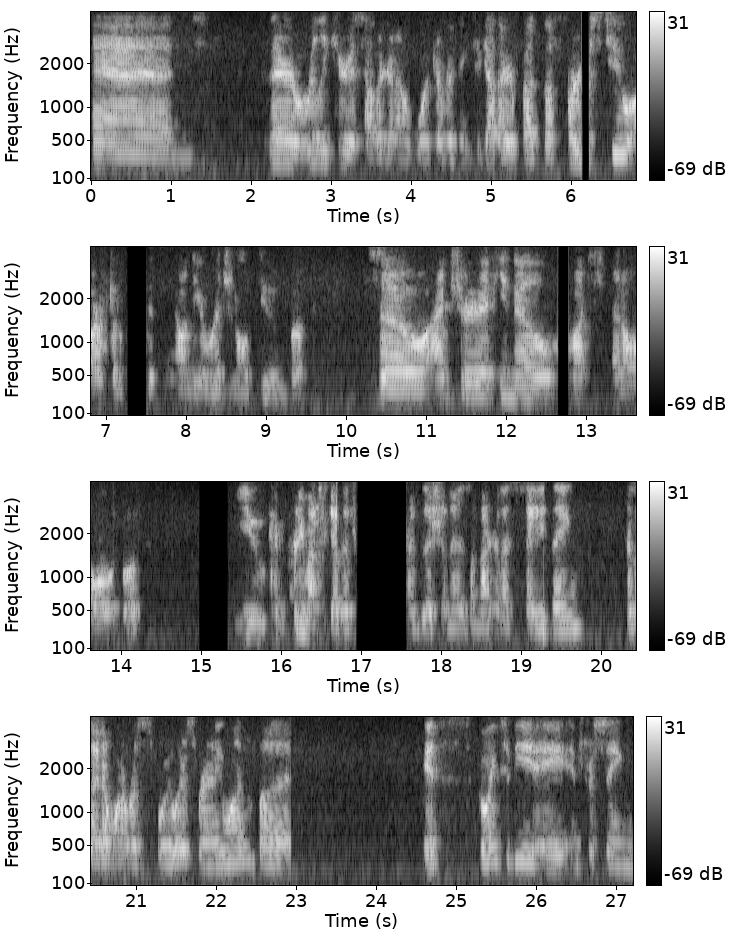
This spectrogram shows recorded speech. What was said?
And they're really curious how they're going to work everything together. But the first two are focusing on the original Dune book. So I'm sure if you know much at all the book, you can pretty much get the transition is. I'm not going to say anything because I don't want to risk spoilers for anyone, but it's going to be a interesting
